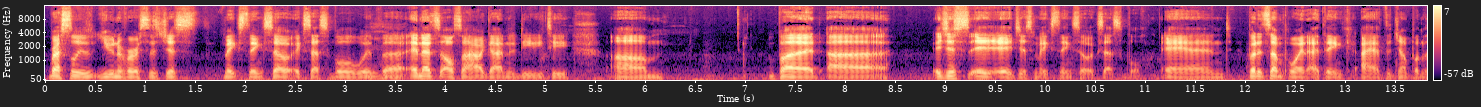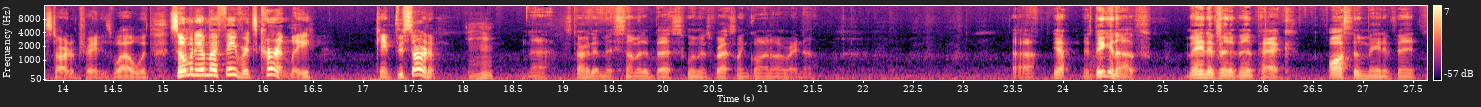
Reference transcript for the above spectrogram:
Wrestling Universe is just makes things so accessible with, uh, and that's also how I got into DDT. Um, but uh, it just it, it just makes things so accessible. And but at some point, I think I have to jump on the Stardom train as well. With so many of my favorites currently came through Stardom. Nah, Stardom is some of the best women's wrestling going on right now. Uh, yeah. And speaking of main event of Impact, awesome main event.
